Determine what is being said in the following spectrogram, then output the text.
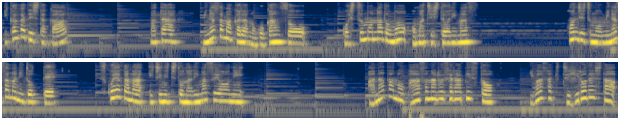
いかがでしたか？また、皆様からのご感想、ご質問などもお待ちしております。本日も皆様にとって健やかな一日となりますように。あなたのパーソナルセラピスト、岩崎千尋でした。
